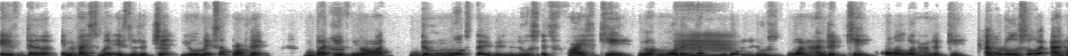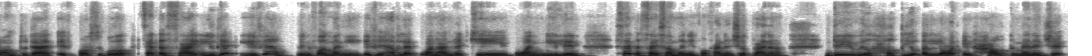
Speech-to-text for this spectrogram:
if the investment is legit, you'll make some profit. But if not, the most that you will lose is 5k, not more than that. You Mm. don't lose 100k, all 100k. I would also add on to that, if possible, set aside, you get, if you have windfall money, if you have like 100k, 1 million, set aside some money for financial planner. They will help you a lot in how to manage it.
